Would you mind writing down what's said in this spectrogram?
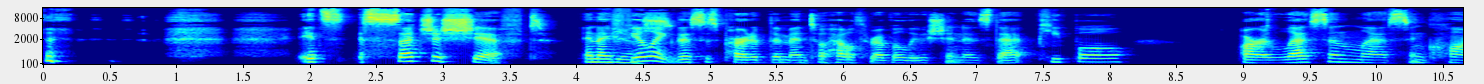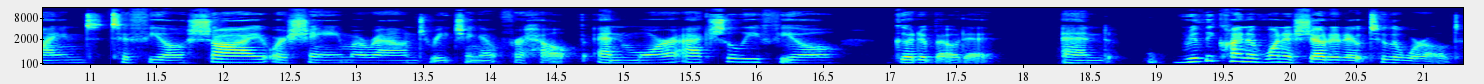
it's such a shift and i yes. feel like this is part of the mental health revolution is that people are less and less inclined to feel shy or shame around reaching out for help and more actually feel good about it and really kind of want to shout it out to the world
